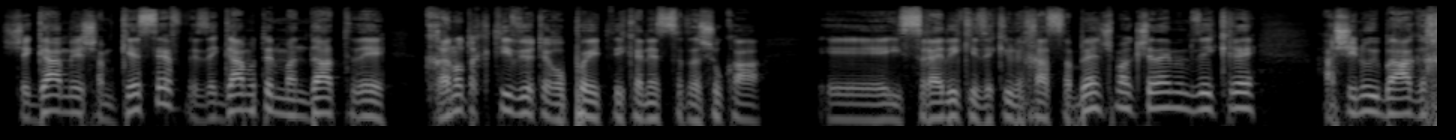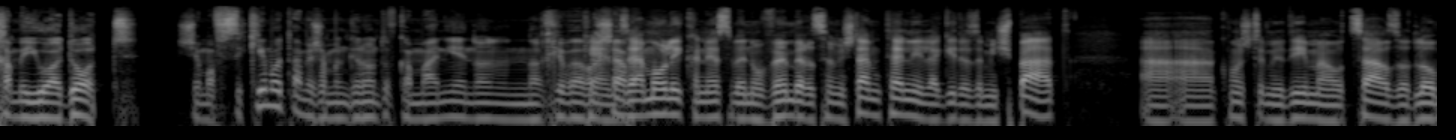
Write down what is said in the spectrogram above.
שגם יש שם כסף, וזה גם נותן מנדט לקרנות אקטיביות אירופאית להיכנס קצת לשוק הישראלי, כי זה כאילו נכנס לבנצ'מארק שלהם אם זה יקרה. השינוי באג"ח המיועדות, שמפסיקים אותם, יש שם מנגנון דווקא מעניין, לא נרחיב עליו כן, עכשיו. זה אמור להיכנס בנובמבר 22. תן לי להגיד איזה משפט. כמו שאתם יודעים, האוצר זה עוד לא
